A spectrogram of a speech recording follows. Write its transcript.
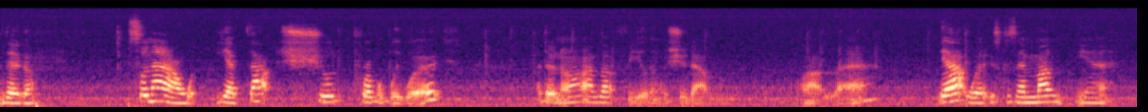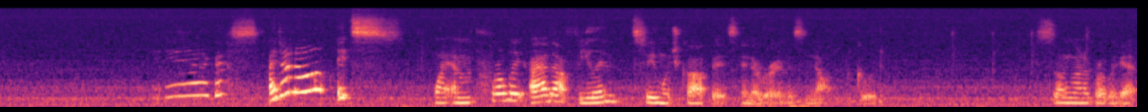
there we go. So now, yeah, that should probably work. I don't know, I have that feeling we should have that there. Yeah, that works, because then man, yeah. Yeah, I guess. I don't know, it's, like, I'm probably, I have that feeling too much carpets in a room is not good. So I'm gonna probably get,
